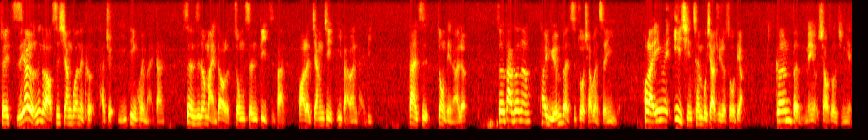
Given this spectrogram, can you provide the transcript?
所以只要有那个老师相关的课，他就一定会买单，甚至都买到了终身弟子班，花了将近一百万台币。但是重点来了，这个大哥呢，他原本是做小本生意的，后来因为疫情撑不下去就收掉，根本没有销售经验，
